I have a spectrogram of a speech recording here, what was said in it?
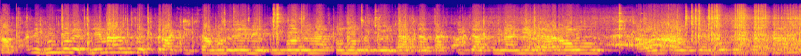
No pani Humovec nemali to stratiť samozrejme, tí na plno, pretože žiadna taktika tu na nehrá rolu a on tam ten budúcnosť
